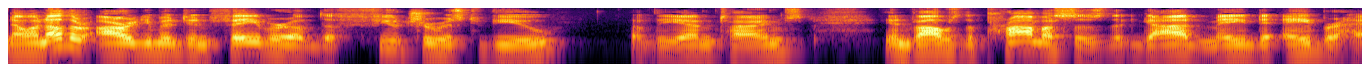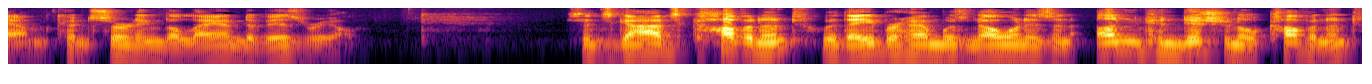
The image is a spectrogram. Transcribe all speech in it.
Now, another argument in favor of the futurist view of the end times involves the promises that God made to Abraham concerning the land of Israel. Since God's covenant with Abraham was known as an unconditional covenant,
